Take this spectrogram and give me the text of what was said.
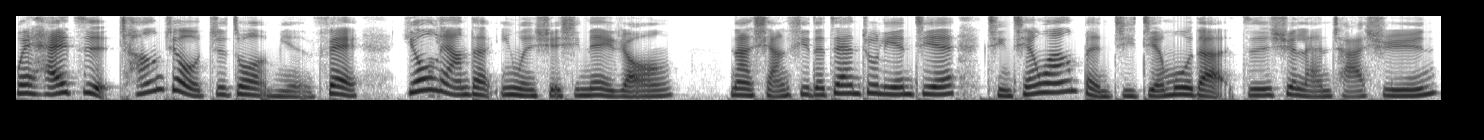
为孩子长久制作免费优良的英文学习内容。那详细的赞助连接，请前往本集节目的资讯栏查询。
